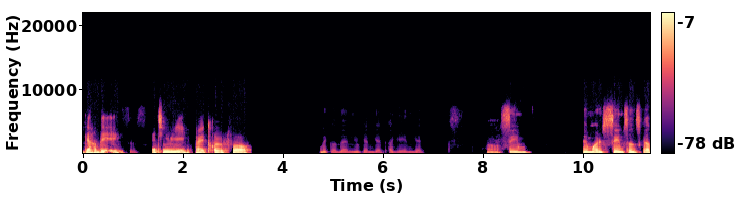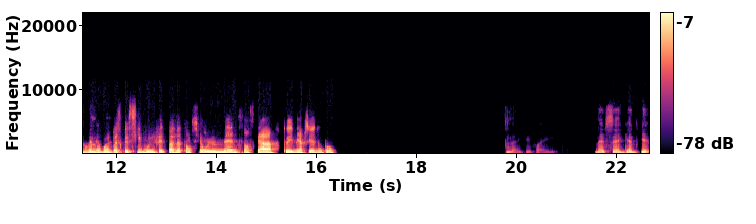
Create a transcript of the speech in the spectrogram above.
garder, continuer à être fort, Because then you can get again get uh, same emerge, same sanskar will Oui, emerge. parce que si vous ne faites pas attention, le même sanskar peut émerger à nouveau. Like if I, let's say I get,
